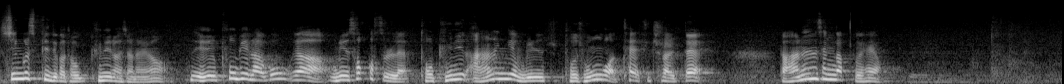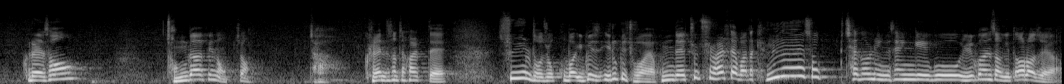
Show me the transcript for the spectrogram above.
싱글 스피드가 더 균일하잖아요. 근데 얘를 포기를 하고, 야, 우리는 섞어 쓸래. 더 균일 안 하는 게 우리는 더 좋은 것 같아, 추출할 때. 라는 생각도 해요. 그래서 정답은 없죠. 자, 그랜드 선택할 때 수율 더 좋고 막 이렇게 좋아요. 근데 추출할 때마다 계속 채널링 생기고 일관성이 떨어져요.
